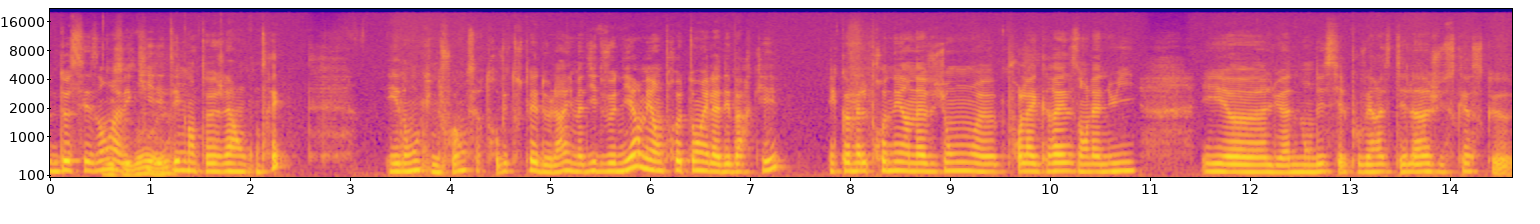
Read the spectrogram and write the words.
de 16 ans De 16 avec ans, qui il était quand je l'ai rencontré. Et donc une fois on s'est retrouvés toutes les deux là. Il m'a dit de venir, mais entre-temps elle a débarqué. Et comme elle prenait un avion euh, pour la Grèce dans la nuit, et euh, elle lui a demandé si elle pouvait rester là jusqu'à ce que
